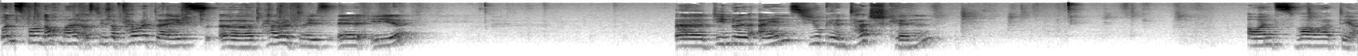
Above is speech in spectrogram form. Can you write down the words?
Und zwar nochmal aus dieser Paradise, äh, Paradise LE. Äh, die 01 You Can Touch kennen. Und zwar der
